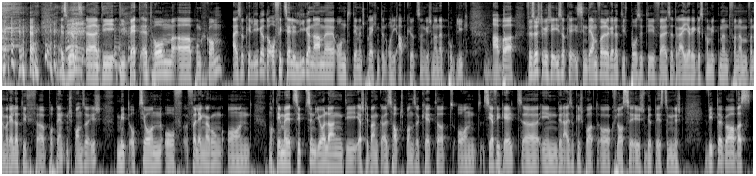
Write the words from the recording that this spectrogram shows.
es wird äh, die, die betathome.com Eishockey-Liga, der offizielle Liganame und dementsprechend dann auch die Abkürzung ist noch nicht publik. Aber für das österreichische Eishockey ist in dem Fall relativ positiv, weil es ein dreijähriges Commitment von einem, von einem relativ äh, potenten Sponsor ist, mit Option auf Verlängerung. Und nachdem er jetzt 17 Jahre lang die erste Bank als Hauptsponsor gehabt hat und sehr viel Geld äh, in den Eishockeysport geflossen ist, wird das zumindest weitergehen. Was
